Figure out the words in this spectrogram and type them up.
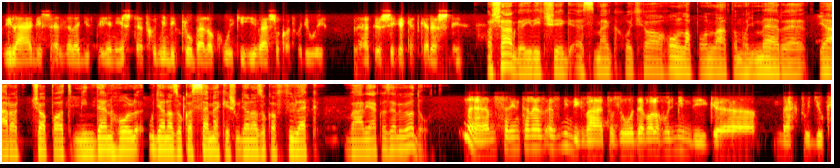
világ, és ezzel együtt én is, tehát hogy mindig próbálok új kihívásokat, vagy új lehetőségeket keresni. A sárga irítség ez meg, hogyha a honlapon látom, hogy merre jár a csapat, mindenhol ugyanazok a szemek és ugyanazok a fülek várják az előadót? Nem, szerintem ez, ez mindig változó, de valahogy mindig meg tudjuk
